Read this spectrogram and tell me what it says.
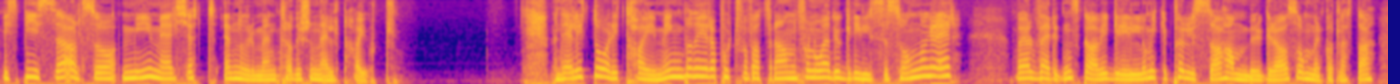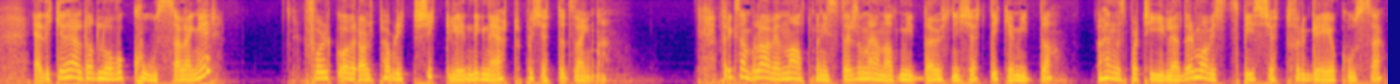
Vi spiser altså mye mer kjøtt enn nordmenn tradisjonelt har gjort. Men det er litt dårlig timing på de rapportforfatterne, for nå er det jo grillsesong og greier. Hva i all verden skal vi grille om ikke pølser, hamburgere og sommerkoteletter? Er det ikke i det hele tatt lov å kose seg lenger? Folk overalt har blitt skikkelig indignert på kjøttets vegne. For eksempel har vi en matminister som mener at middag uten kjøtt ikke er middag, og hennes partileder må visst spise kjøtt for å greie å kose seg.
